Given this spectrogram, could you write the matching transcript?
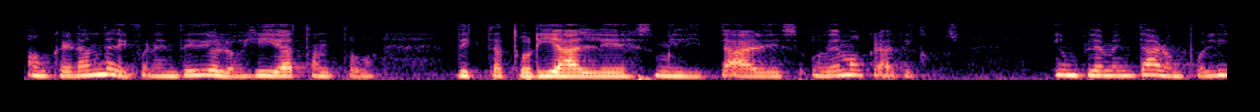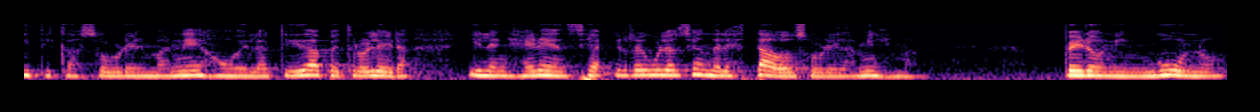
aunque eran de diferente ideología, tanto dictatoriales, militares o democráticos, implementaron políticas sobre el manejo de la actividad petrolera y la injerencia y regulación del Estado sobre la misma, pero ninguno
